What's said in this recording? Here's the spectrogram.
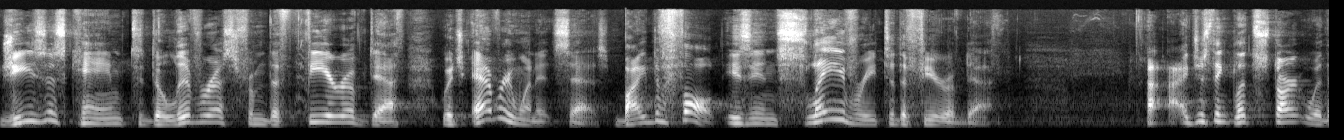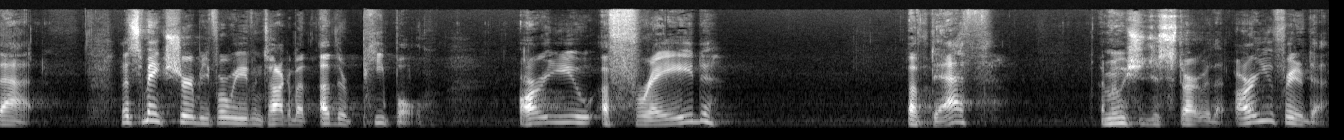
Jesus came to deliver us from the fear of death, which everyone, it says, by default, is in slavery to the fear of death. I just think let's start with that. Let's make sure before we even talk about other people are you afraid of death? I mean, we should just start with that. Are you afraid of death?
